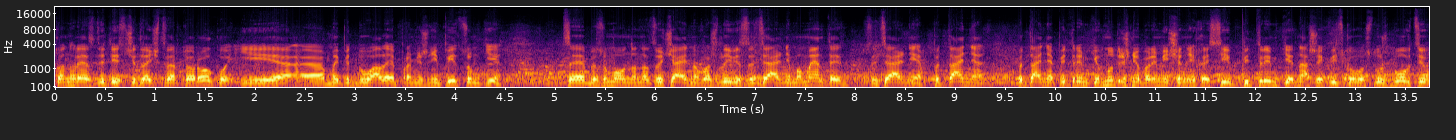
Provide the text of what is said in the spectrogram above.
конгрес 2024 року, і е, ми підбували проміжні підсумки. Це безумовно надзвичайно важливі соціальні моменти, соціальні питання, питання підтримки внутрішньо переміщених осіб, підтримки наших військовослужбовців,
